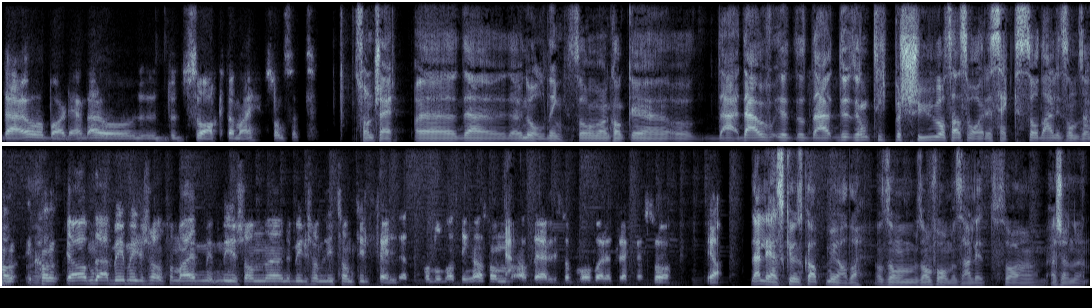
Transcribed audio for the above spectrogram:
det er jo bare det. Det er jo svakt av meg, sånn sett. Sånt skjer. Eh, Det er, det er underholdning, så man kan ikke Det er, det er det er, Du kan tippe sju, og så er svaret seks, og det er liksom sånn Kan, kan, ja, men det blir mye sånn for meg mye sånn, eh, Det blir sånn, litt sånn tilfeldighet på noen av tinga. Sånn at jeg liksom må bare treffe. Så ja. Det er leskunnskap, mye av det, og som, som får med seg litt. Så jeg skjønner den.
